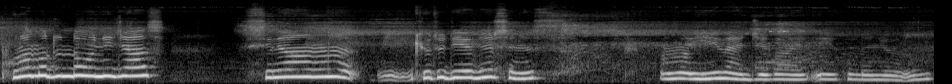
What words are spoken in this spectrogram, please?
Pro modunda oynayacağız. Silahını kötü diyebilirsiniz. Ama iyi bence gayet iyi kullanıyorum.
